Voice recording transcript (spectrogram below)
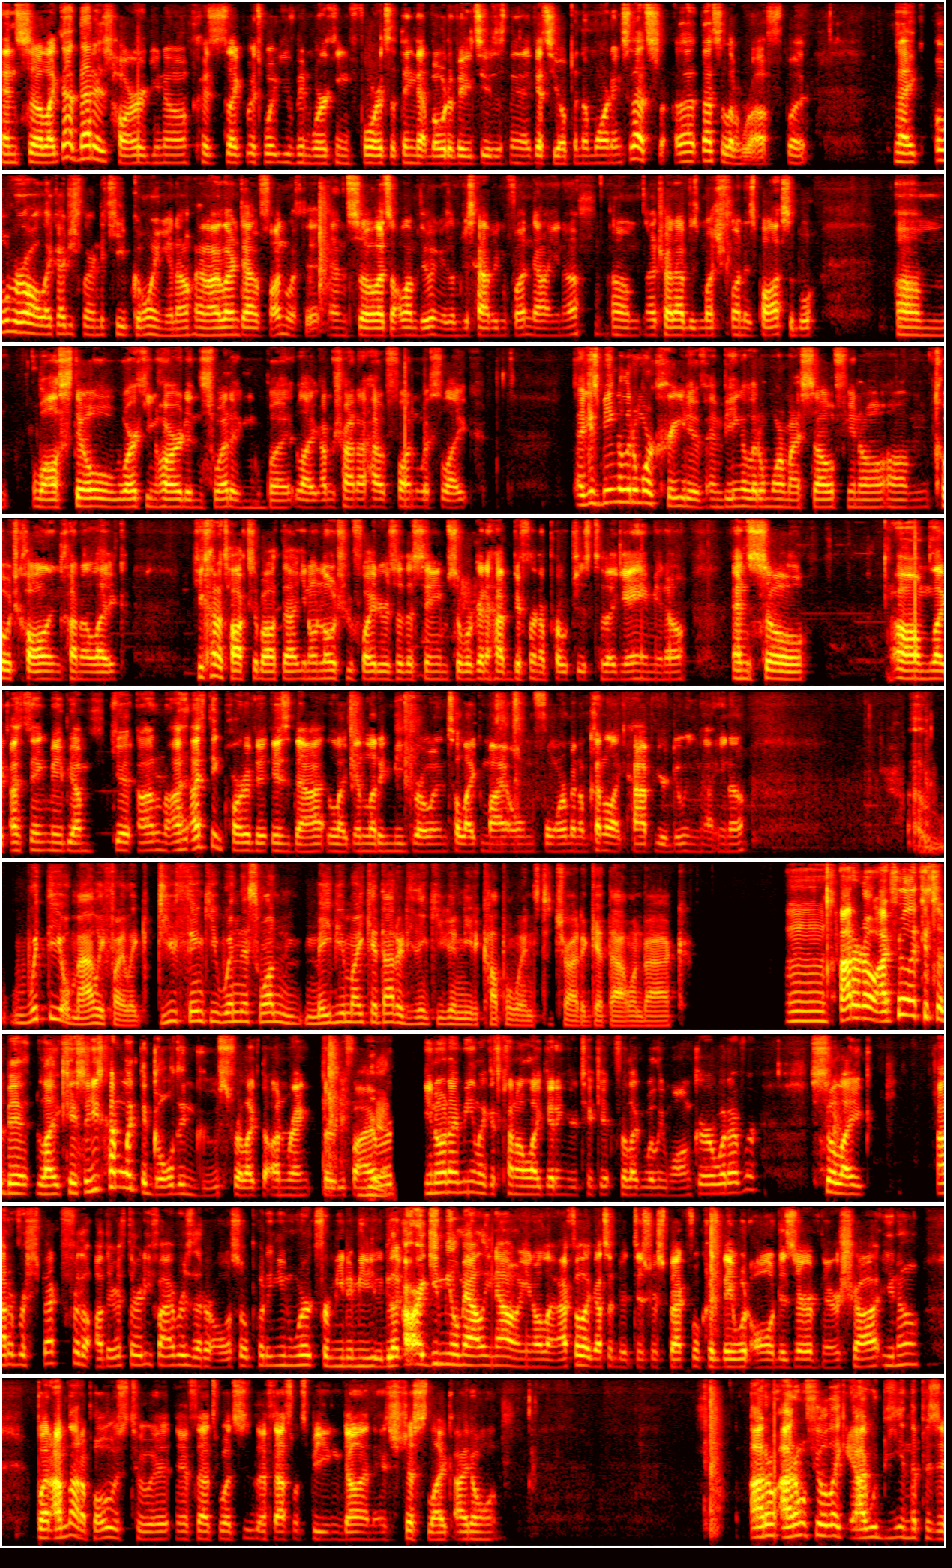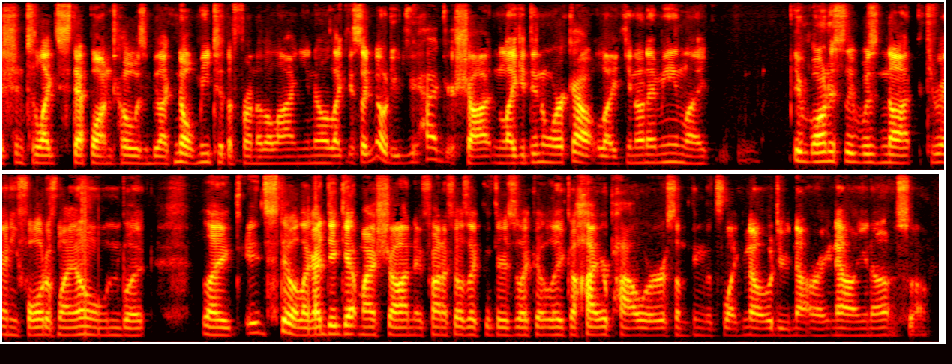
and so like that that is hard you know because like it's what you've been working for it's the thing that motivates you it's the thing that gets you up in the morning so that's uh, that's a little rough but like overall like i just learned to keep going you know and i learned to have fun with it and so that's all i'm doing is i'm just having fun now you know um i try to have as much fun as possible um while still working hard and sweating. But like I'm trying to have fun with like I guess being a little more creative and being a little more myself, you know. Um Coach Colin kinda like he kind of talks about that, you know, no two fighters are the same, so we're gonna have different approaches to the game, you know. And so um like I think maybe I'm get I don't know, I, I think part of it is that like and letting me grow into like my own form and I'm kinda like happier doing that, you know. Uh, with the O'Malley fight, like, do you think you win this one? Maybe you might get that, or do you think you're gonna need a couple wins to try to get that one back? Mm, I don't know. I feel like it's a bit like okay, so he's kind of like the golden goose for like the unranked 35. Yeah. You know what I mean? Like it's kind of like getting your ticket for like Willy Wonka or whatever. So like out of respect for the other 35ers that are also putting in work for me to immediately be like, all right, give me O'Malley now. You know, like I feel like that's a bit disrespectful because they would all deserve their shot, you know? but I'm not opposed to it if that's what's if that's what's being done. It's just like I don't I don't I don't feel like I would be in the position to like step on toes and be like, no, me to the front of the line, you know? Like it's like, no, dude, you had your shot and like it didn't work out. Like, you know what I mean? Like it honestly was not through any fault of my own, but like it's still like I did get my shot and it kind of feels like there's like a like a higher power or something that's like, no, dude, not right now, you know? So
